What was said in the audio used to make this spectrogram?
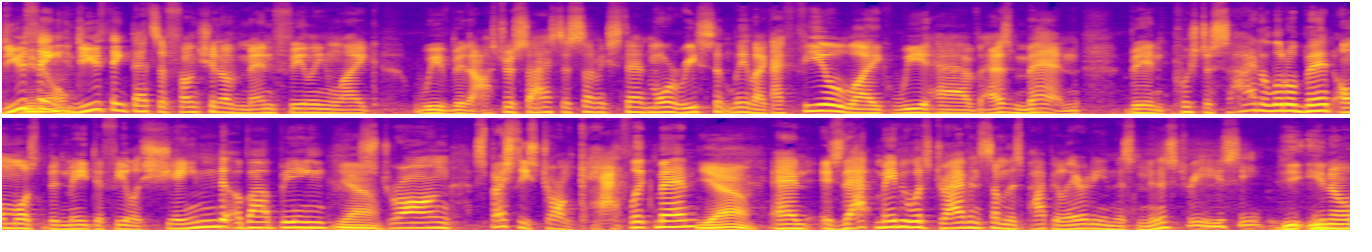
Do you, You think know? do you think that's a function of men feeling like we've been ostracized to some extent more recently? Like I feel like we have as men been pushed aside a little bit, almost been made to feel ashamed about being Yeah. strong, especially strong Catholic men. Yeah. And is that maybe what's driving some of this popularity in this ministry you see? You, you know,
